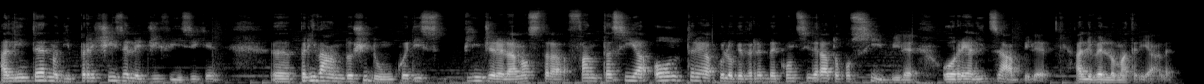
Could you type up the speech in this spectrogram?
all'interno di precise leggi fisiche, uh, privandoci dunque di spingere la nostra fantasia oltre a quello che verrebbe considerato possibile o realizzabile a livello materiale.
